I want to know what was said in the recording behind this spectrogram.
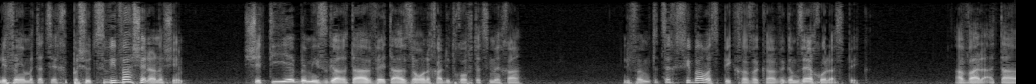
לפעמים אתה צריך פשוט סביבה של אנשים, שתהיה במסגרתה ותעזור לך לדחוף את עצמך. לפעמים אתה צריך סיבה מספיק חזקה, וגם זה יכול להספיק. אבל אתה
